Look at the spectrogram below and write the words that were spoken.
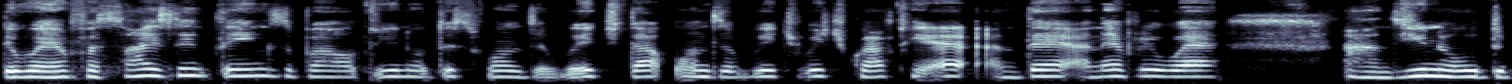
they were emphasizing things about, you know, this one's a witch, that one's a witch, witchcraft here and there and everywhere. And you know, the,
